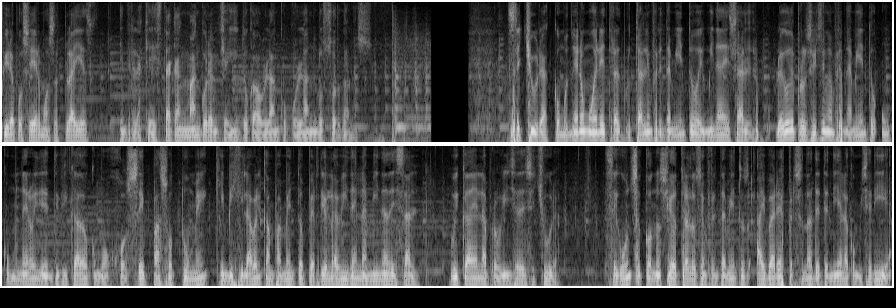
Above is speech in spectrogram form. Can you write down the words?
Piura posee hermosas playas, entre las que destacan Máncora, Vichayito, Cabo Blanco, Colán, Los Órganos. Sechura, comunero muere tras brutal enfrentamiento en mina de sal. Luego de producirse un enfrentamiento, un comunero identificado como José Paso Tume, quien vigilaba el campamento, perdió la vida en la mina de sal, ubicada en la provincia de Sechura. Según se conoció, tras los enfrentamientos hay varias personas detenidas en la comisaría.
